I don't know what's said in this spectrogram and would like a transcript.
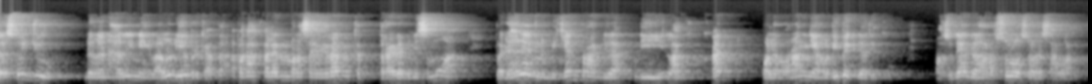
nggak setuju dengan hal ini. Lalu dia berkata apakah kalian merasa heran terhadap ini semua? Padahal yang demikian pernah dilakukan oleh orang yang lebih baik dariku. Maksudnya adalah Rasulullah SAW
